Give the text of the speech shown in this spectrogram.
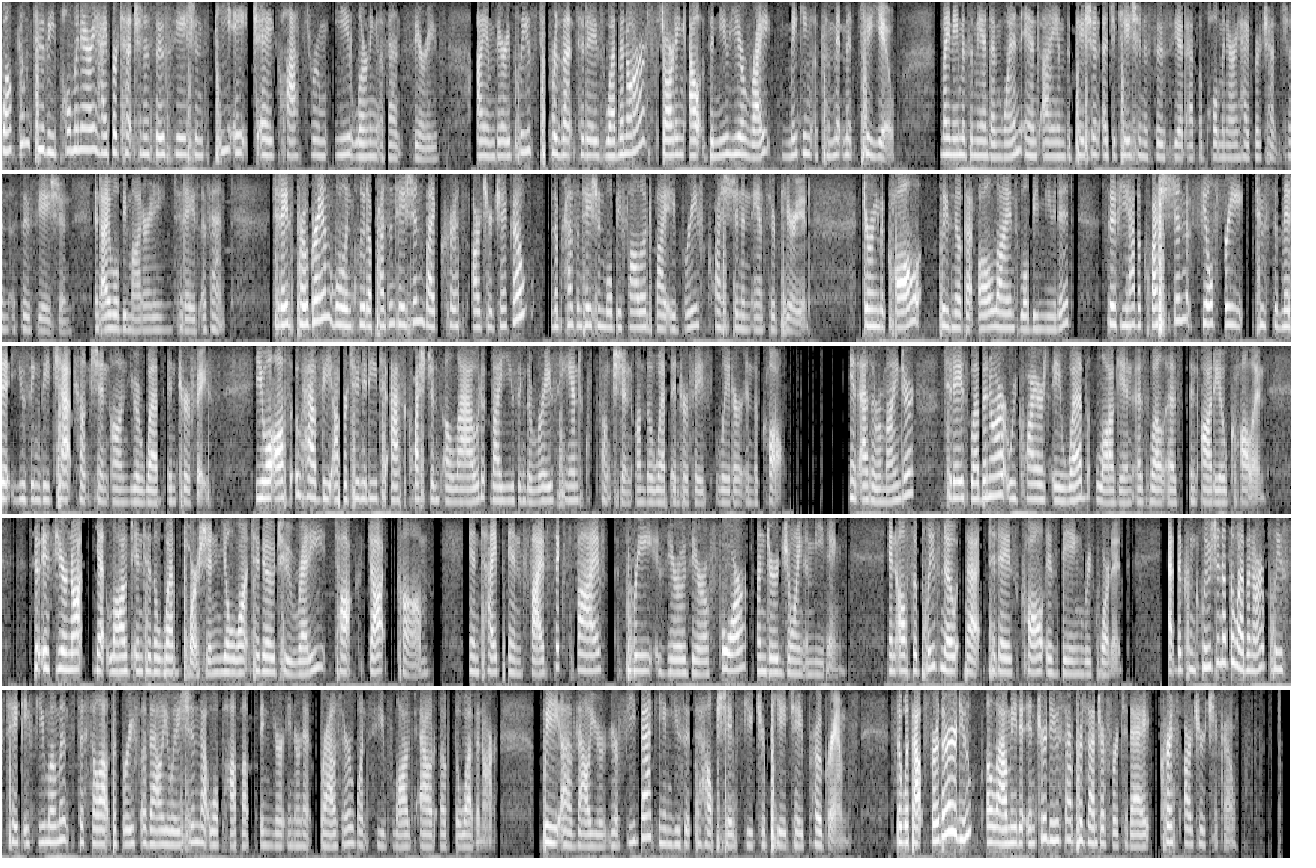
Welcome to the Pulmonary Hypertension Association's PHA Classroom e-learning event series. I am very pleased to present today's webinar, Starting Out the New Year Right, Making a Commitment to You. My name is Amanda Nguyen, and I am the Patient Education Associate at the Pulmonary Hypertension Association, and I will be moderating today's event. Today's program will include a presentation by Chris Archer-Chicko. The presentation will be followed by a brief question and answer period. During the call, Please note that all lines will be muted. So if you have a question, feel free to submit it using the chat function on your web interface. You will also have the opportunity to ask questions aloud by using the raise hand function on the web interface later in the call. And as a reminder, today's webinar requires a web login as well as an audio call-in. So if you're not yet logged into the web portion, you'll want to go to readytalk.com and type in 565-3004 under Join a Meeting. And also please note that today's call is being recorded. At the conclusion of the webinar, please take a few moments to fill out the brief evaluation that will pop up in your Internet browser once you've logged out of the webinar. We uh, value your feedback and use it to help shape future PHA programs. So without further ado, allow me to introduce our presenter for today, Chris Archer-Chicko.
